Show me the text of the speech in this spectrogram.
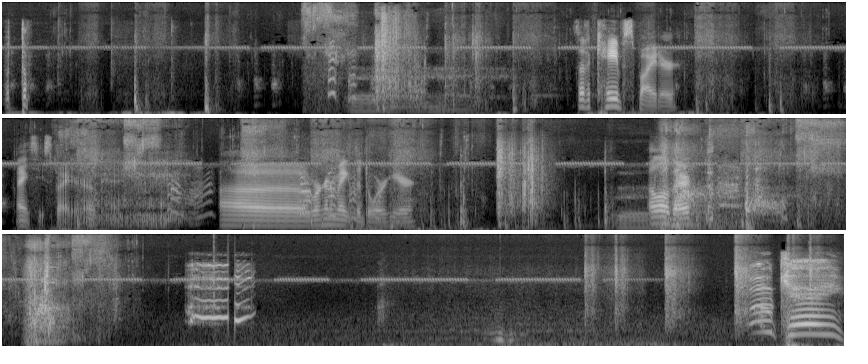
What the? Is that a cave spider? I see spider, okay. Uh, we're gonna make the door here. Hello there. Okay!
